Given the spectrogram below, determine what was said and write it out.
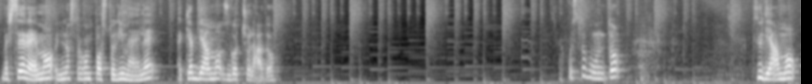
verseremo il nostro composto di mele che abbiamo sgocciolato. A questo punto chiudiamo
